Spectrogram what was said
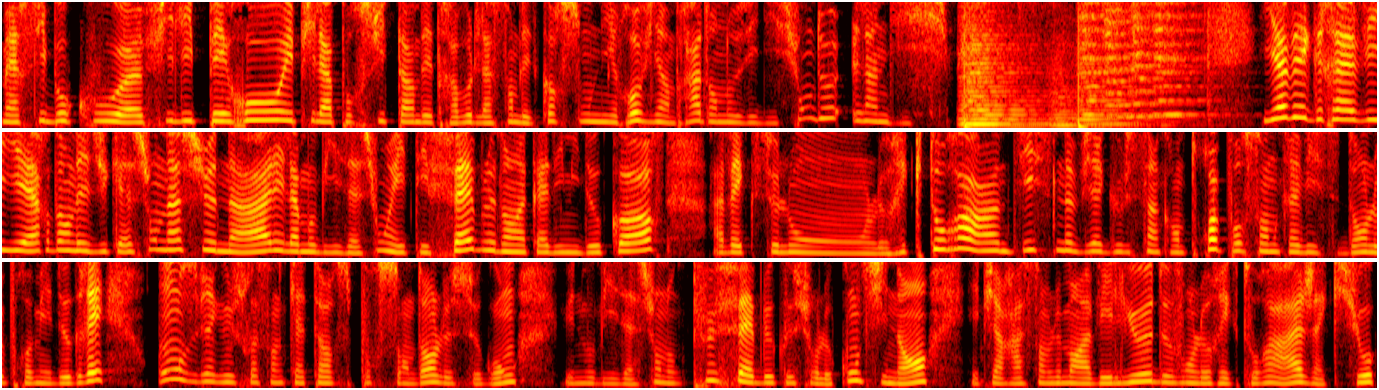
Merci beaucoup euh, Philippe Perrault. Et puis la poursuite hein, des travaux de l'Assemblée de Corse, on y reviendra dans nos éditions de lundi. Il y avait grève hier dans l'éducation nationale et la mobilisation a été faible dans l'Académie de Corse, avec selon le rectorat 19,53% hein, de grévistes dans le premier degré, 11,74% dans le second. Une mobilisation donc plus faible que sur le continent. Et puis un rassemblement avait lieu devant le rectorat à Ajaccio.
